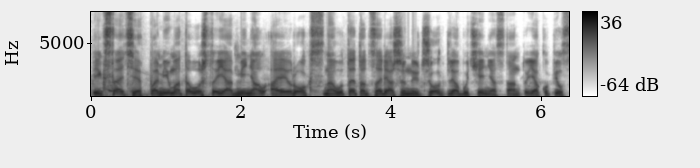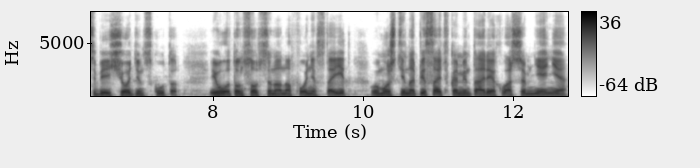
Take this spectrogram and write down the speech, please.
И, кстати, помимо того, что я обменял Aerox на вот этот заряженный джог для обучения станту, я купил себе еще один скутер. И вот он, собственно, на фоне стоит. Вы можете написать в комментариях ваше мнение,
